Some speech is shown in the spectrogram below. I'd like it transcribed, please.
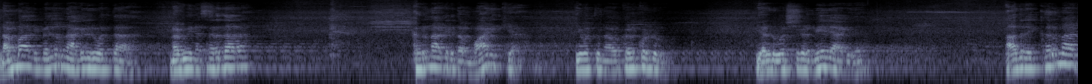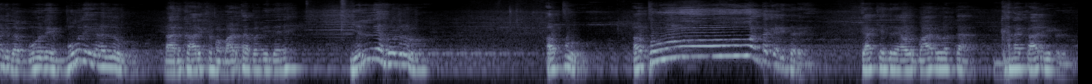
ನಮ್ಮ ನಿಮ್ಮೆಲ್ಲರನ್ನ ಅಗಲಿರುವಂತ ನಗುವಿನ ಸರದಾರ, ಕರ್ನಾಟಕದ ಮಾಣಿಕ್ಯ ಇವತ್ತು ನಾವು ಕಳ್ಕೊಂಡು ಎರಡು ವರ್ಷಗಳ ಮೇಲೆ ಆಗಿದೆ. ಆದರೆ ಕರ್ನಾಟಕದ ಮೂಲೆ ಮೂಲೆಗಳಲ್ಲೂ ನಾನು ಕಾರ್ಯಕ್ರಮ ಮಾಡ್ತಾ ಬಂದಿದ್ದೇನೆ. ಎಲ್ಲೇ ಹೋದರೂ ಅಪ್ಪು ಅಪ್ಪು ಅಂತ ಕರೀತಾರೆ. ಯಾಕೆಂದ್ರೆ ಅವ್ರು ಮಾಡಿರುವಂತ ಘನ ಕಾರ್ಯಗಳು.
